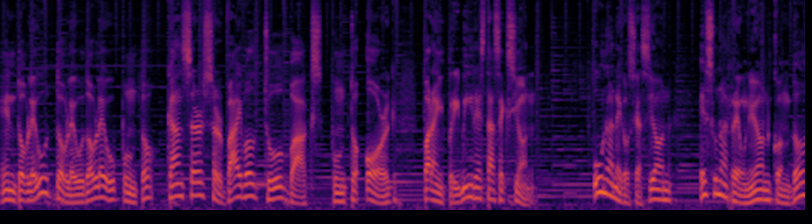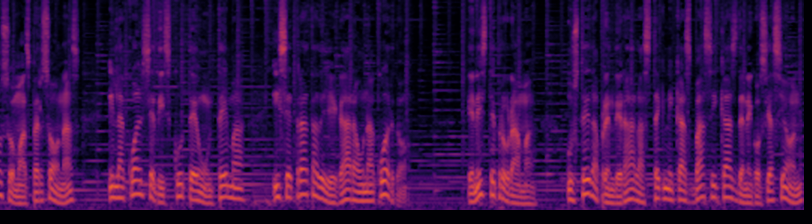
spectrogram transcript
en www.cancersurvivaltoolbox.org para imprimir esta sección. Una negociación es una reunión con dos o más personas en la cual se discute un tema y se trata de llegar a un acuerdo. En este programa, usted aprenderá las técnicas básicas de negociación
